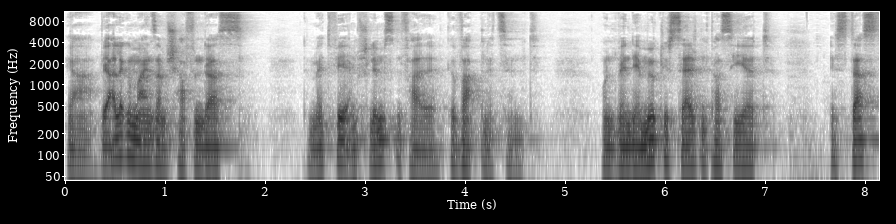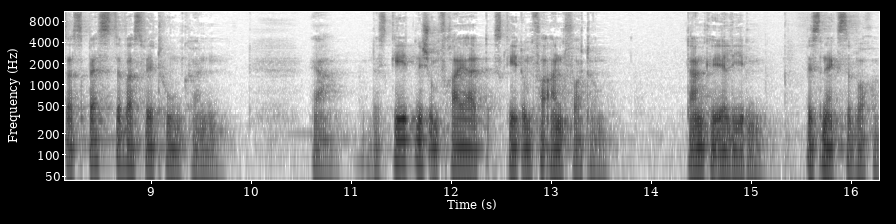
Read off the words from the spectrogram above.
Ja, wir alle gemeinsam schaffen das, damit wir im schlimmsten Fall gewappnet sind. Und wenn der möglichst selten passiert, ist das das Beste, was wir tun können. Ja, es geht nicht um Freiheit, es geht um Verantwortung. Danke, ihr Lieben. Bis nächste Woche.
